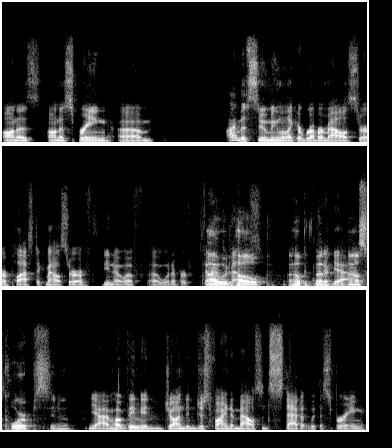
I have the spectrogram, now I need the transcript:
on a s- on a spring. Um, I'm assuming like a rubber mouse or a plastic mouse or a, you know a, f- a whatever. I would mouse. hope. I hope it's not a Yeah. mouse corpse. You know. Yeah, I'm hoping Ooh. that Jon didn't just find a mouse and stab it with a spring.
